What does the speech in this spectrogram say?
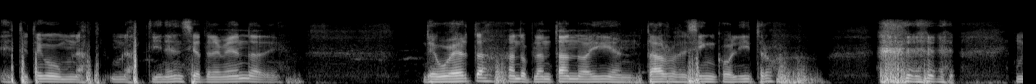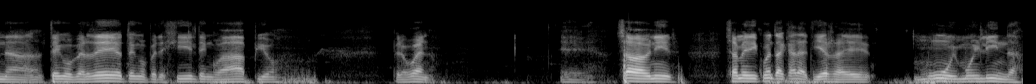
Este, tengo una, abstinencia tremenda de, de huerta, ando plantando ahí en tarros de 5 litros. una, tengo verdeo, tengo perejil, tengo apio, pero bueno, eh, ya va a venir. Ya me di cuenta que la tierra es muy, muy linda.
